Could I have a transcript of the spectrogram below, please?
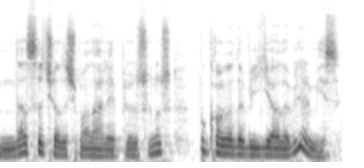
nasıl çalışmalar yapıyorsunuz? Bu konuda da bilgi alabilir miyiz?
